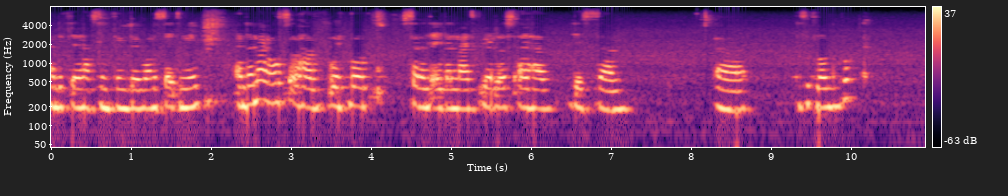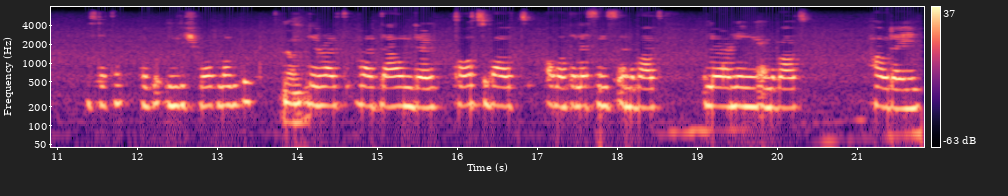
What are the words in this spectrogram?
And if they have something they want to say to me. And then I also have with both seventh, eighth and ninth graders I have this um, uh, is it logbook? Is that a, a English word logbook? No. They write write down their thoughts about about the lessons and about learning and about how they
